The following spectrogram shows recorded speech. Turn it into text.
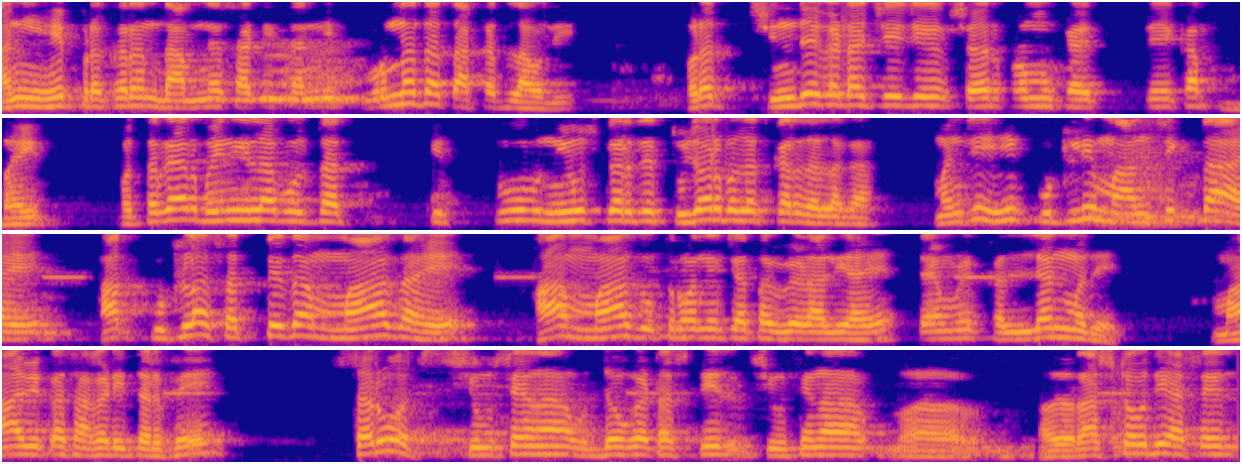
आणि हे प्रकरण दाबण्यासाठी त्यांनी पूर्णतः ताकद लावली. परत शिंदे गटाचे जे शहर प्रमुख आहेत ते एका भाई पत्रकार बहिणीला बोलतात की तू न्यूज करते तुझ्यावर बलात्कार झाला का? म्हणजे ही कुठली मानसिकता आहे हा कुठला सत्तेचा माज आहे हा माज उतरवण्याची आता वेळ आली आहे. त्यामुळे कल्याणमध्ये महाविकास आघाडीतर्फे सर्वच शिवसेना उद्धव गट असतील शिवसेना राष्ट्रवादी असेल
